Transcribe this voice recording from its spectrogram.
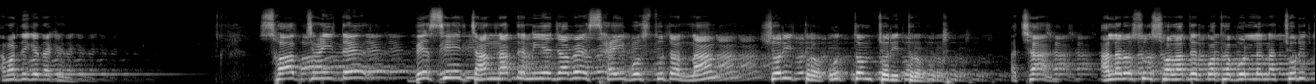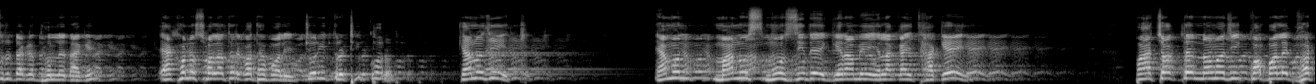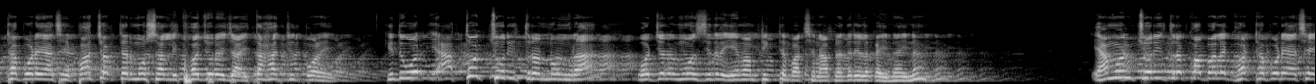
আমার দিকে দেখেন। সব চাইতে বেশি জান্নাতে নিয়ে যাবে সেই বস্তুটার নাম চরিত্র, উত্তম চরিত্র। আচ্ছা আল্লাহ রসুল সলাতের কথা বললেন না, চরিত্রটাকে ধরলেন আগে। এখনও সলাতের কথা বলেন, চরিত্র ঠিক করো। কেন যে এমন মানুষ মসজিদে, গ্রামে, এলাকায় থাকে। পাঁচ অক্টের নমাজি কপালে ঘরটা পড়ে আছে পাঁচ অক্টের মশাল্লি ফজরে যায় তাহাজুদ পড়ে। কিন্তু ওর এত চরিত্র নোংরা, ওর জন্য মসজিদের ইমাম টিকতে পারছে না, আপনাদের এলাকায় নাই না? এমন চরিত্র কপালে ঘরটা পড়ে আছে,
